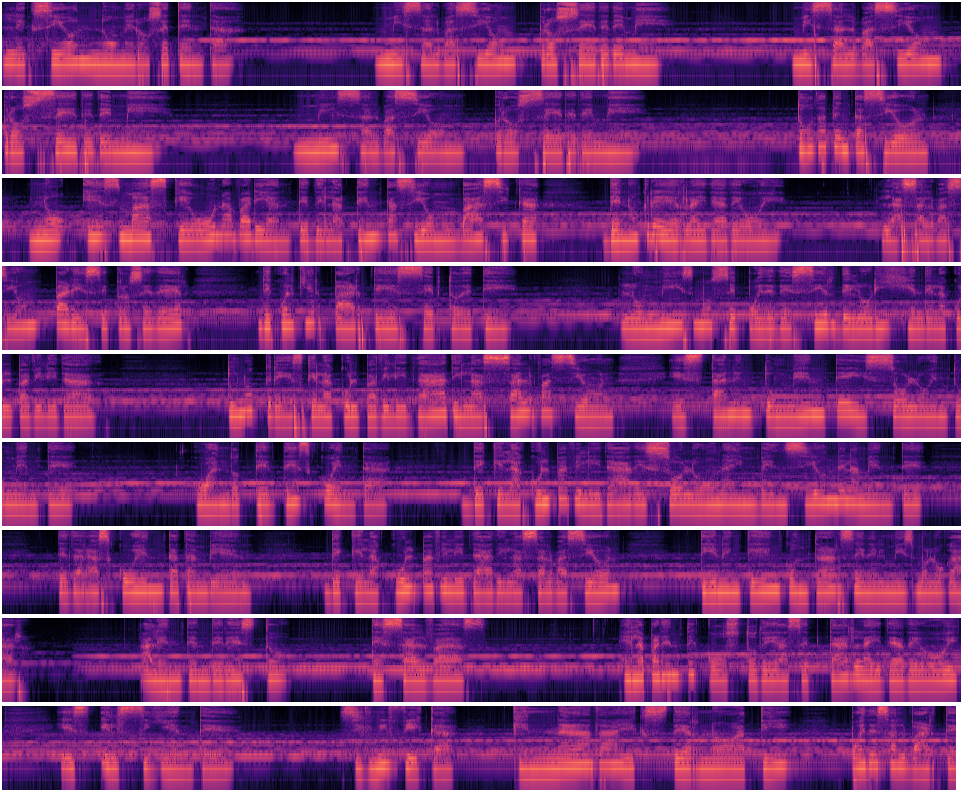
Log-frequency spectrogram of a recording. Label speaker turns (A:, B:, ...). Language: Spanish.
A: Lección número 70 Mi salvación procede de mí. Mi salvación procede de mí. Mi salvación procede de mí. Toda tentación no es más que una variante de la tentación básica de no creer la idea de hoy la salvación parece proceder de cualquier parte excepto de ti. Lo mismo se puede decir del origen de la culpabilidad. ¿Tú no crees que la culpabilidad y la salvación están en tu mente y solo en tu mente? Cuando te des cuenta de que la culpabilidad es solo una invención de la mente, te darás cuenta también de que la culpabilidad y la salvación tienen que encontrarse en el mismo lugar. Al entender esto, te salvas. El aparente costo de aceptar la idea de hoy es el siguiente. Significa que nada externo a ti puede salvarte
